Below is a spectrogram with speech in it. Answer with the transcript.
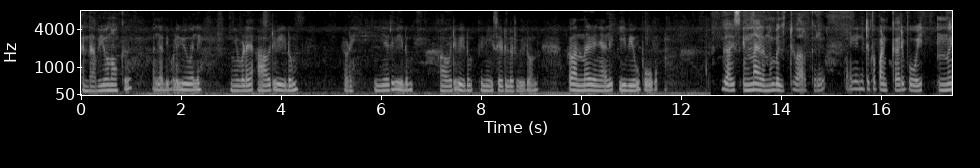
കണ്ട വ്യൂ നോക്ക്. നല്ല അടിപൊളി വ്യൂ അല്ലേ? ഇവിടെ ആ ഒരു വീടും എവിടെ? ഈ ഒരു വീടും ആ ഒരു വീടും പിന്നെ ഈ സൈഡിലൊരു വീടും ഉണ്ട്. അപ്പോൾ വന്നു കഴിഞ്ഞാൽ ഈ വ്യൂ പോകും. ഗായ്സ് ഇന്നായിരുന്നു ബെൽറ്റ് വാർക്കൽ പണി കഴിഞ്ഞിട്ട് ഇപ്പോൾ പണിക്കാർ പോയി. ഇന്ന്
